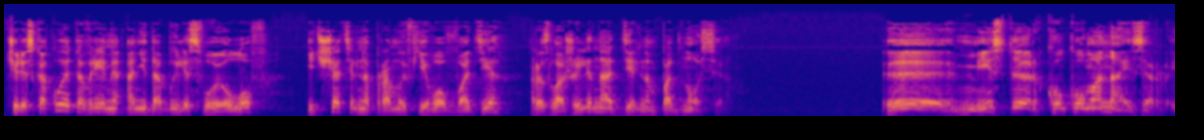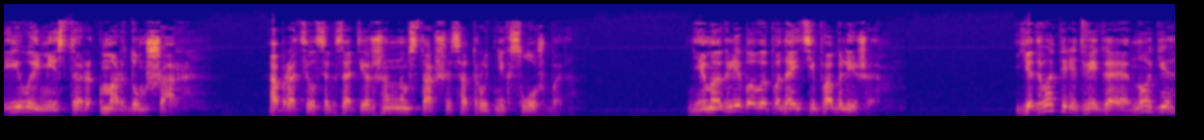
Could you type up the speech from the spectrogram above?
Через какое-то время они добыли свой улов и, тщательно промыв его в воде, разложили на отдельном подносе. «Э, мистер Кукуманайзер, и вы, мистер Мардумшар», обратился к задержанным старший сотрудник службы. «Не могли бы вы подойти поближе?» Едва передвигая ноги,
